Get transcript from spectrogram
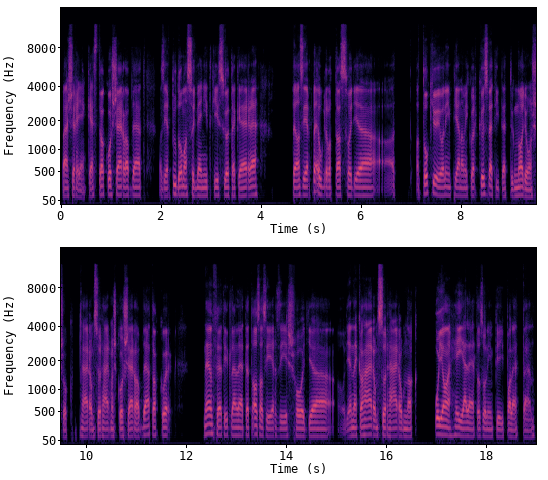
vásárhelyen kezdte a kosárlabdát, azért tudom azt, hogy mennyit készültek erre, de azért beugrott az, hogy a, a Tokiói olimpián, amikor közvetítettünk nagyon sok 3x3-as kosárlabdát, akkor nem feltétlen lehetett az az érzés, hogy, hogy ennek a 3x3-nak olyan helye lehet az olimpiai palettán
